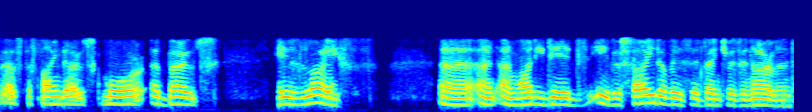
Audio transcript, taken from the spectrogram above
as to find out more about his life uh, and, and what he did either side of his adventures in Ireland.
